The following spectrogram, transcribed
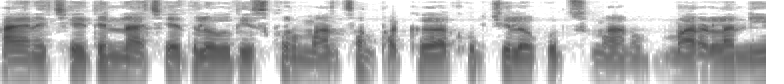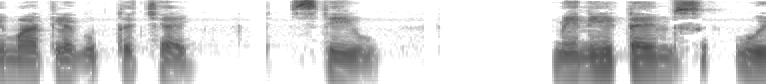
ఆయన చేతిని నా చేతిలోకి తీసుకుని మంచం పక్కగా కుర్చీలో కూర్చున్నాను. మరలా నీ మాటలే గుర్తొచ్చాయి. Steve many times we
